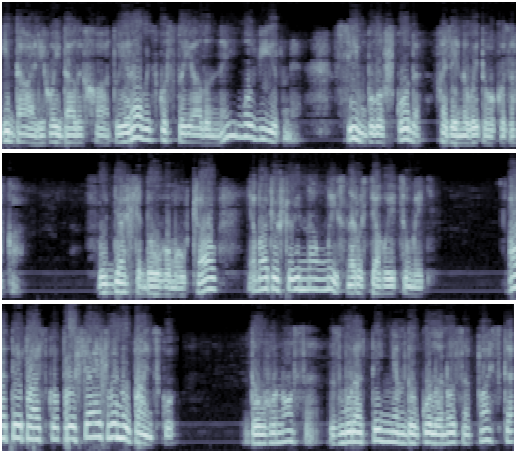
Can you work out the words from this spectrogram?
і далі гойдали хату, і ревенсько стояло неймовірне. Всім було шкода хазяйновитого козака. Суддя ще довго мовчав, я бачив, що він навмисне розтягує цю мить. А ти, пасько, прощаєш вину панську? Довгоноса з муратинням довкола носа паська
